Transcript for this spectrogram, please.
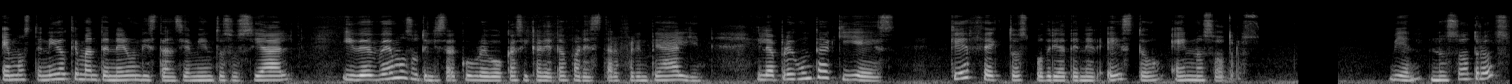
hemos tenido que mantener un distanciamiento social y debemos utilizar cubrebocas y careta para estar frente a alguien. Y la pregunta aquí es, ¿qué efectos podría tener esto en nosotros? Bien, nosotros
